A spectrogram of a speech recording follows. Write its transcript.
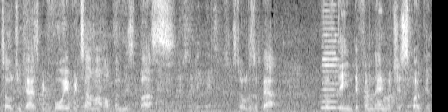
I told you guys before, every time I hop on this bus, it's always about 15 different languages spoken.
